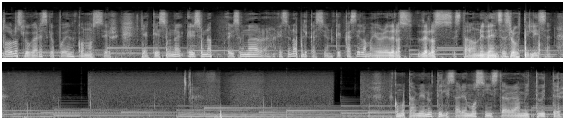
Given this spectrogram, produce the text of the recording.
todos los lugares que pueden conocer, ya que es una, es una, es una, es una aplicación que casi la mayoría de los, de los estadounidenses lo utilizan. Como también utilizaremos Instagram y Twitter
